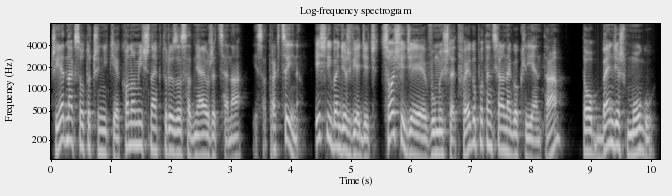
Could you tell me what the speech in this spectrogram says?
czy jednak są to czynniki ekonomiczne, które uzasadniają, że cena jest atrakcyjna. Jeśli będziesz wiedzieć, co się dzieje w umyśle Twojego potencjalnego klienta, to będziesz mógł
